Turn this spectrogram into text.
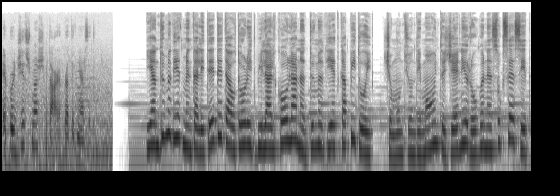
e përgjithshme shqiptare, pra tek njerëzit. Janë dymbëdhjetë mentalitetet e autorit Bilal Kola në dymbëdhjetë kapituj që mund t'ju ndihmojnë të gjeni rrugën e suksesit.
